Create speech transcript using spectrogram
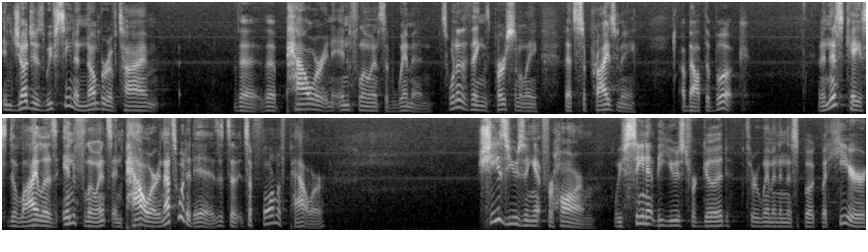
In Judges, we've seen a number of times the, the power and influence of women. It's one of the things personally that surprised me about the book. And in this case, Delilah's influence and power, and that's what it is, it's a, it's a form of power. She's using it for harm. We've seen it be used for good through women in this book, but here,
